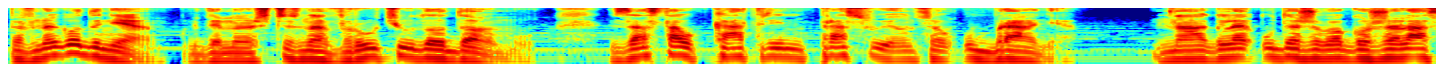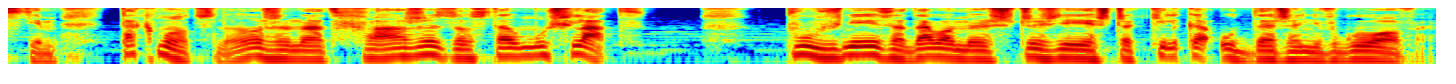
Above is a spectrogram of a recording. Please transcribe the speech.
Pewnego dnia, gdy mężczyzna wrócił do domu, zastał Katrin prasującą ubrania. Nagle uderzyła go żelastiem tak mocno, że na twarzy został mu ślad. Później zadała mężczyźnie jeszcze kilka uderzeń w głowę.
